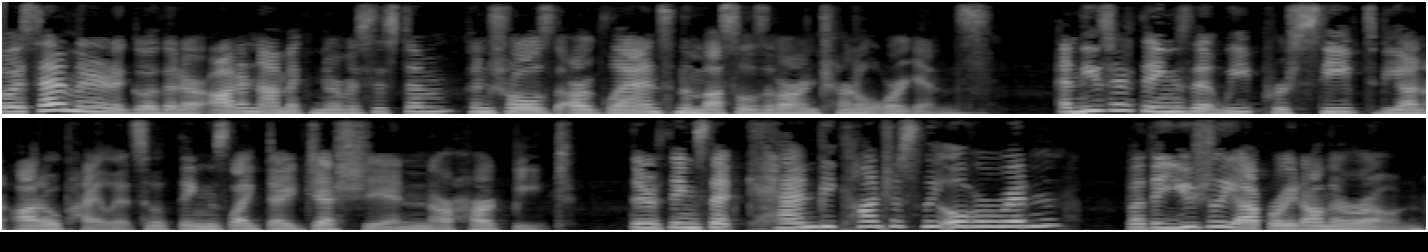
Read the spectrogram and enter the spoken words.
So, I said a minute ago that our autonomic nervous system controls our glands and the muscles of our internal organs. And these are things that we perceive to be on autopilot, so things like digestion and our heartbeat. They're things that can be consciously overridden, but they usually operate on their own.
